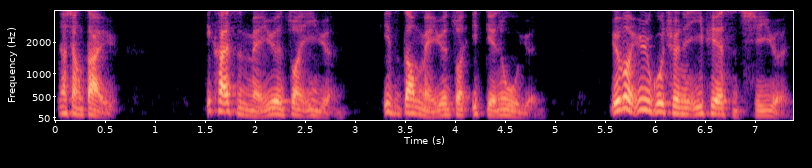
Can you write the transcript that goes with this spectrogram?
那像待遇，一开始每月赚一元，一直到每月赚一点五元，原本预估全年 EPS 七元，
